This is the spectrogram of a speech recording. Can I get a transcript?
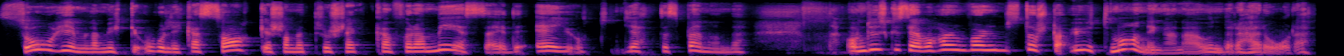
Så himla mycket olika saker som ett projekt kan föra med sig. Det är ju jättespännande. Om du skulle säga, vad har varit de största utmaningarna under det här året?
